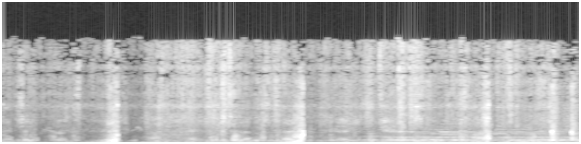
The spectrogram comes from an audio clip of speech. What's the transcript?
Thank you. はい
